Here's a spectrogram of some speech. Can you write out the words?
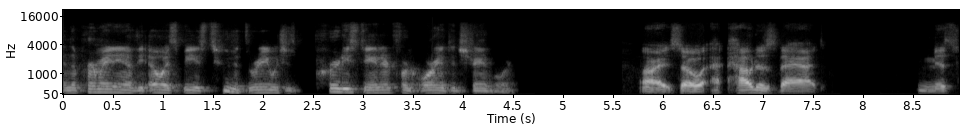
and the perm rating of the OSB is two to three, which is pretty standard for an oriented strand board. All right. So how does that mis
